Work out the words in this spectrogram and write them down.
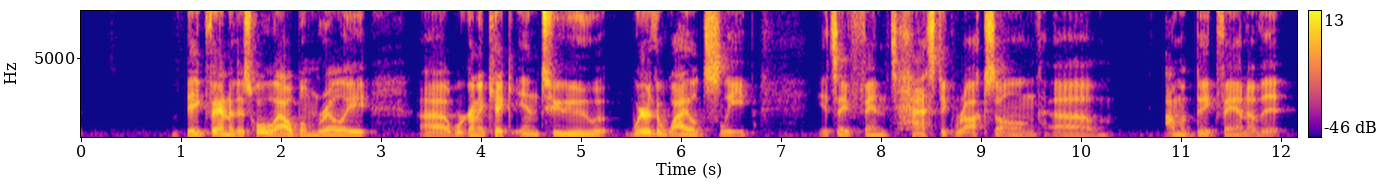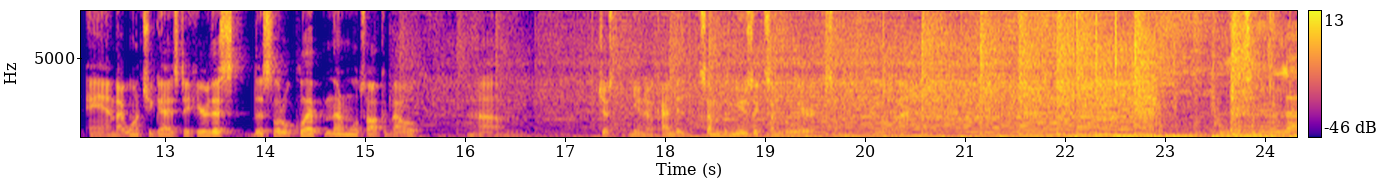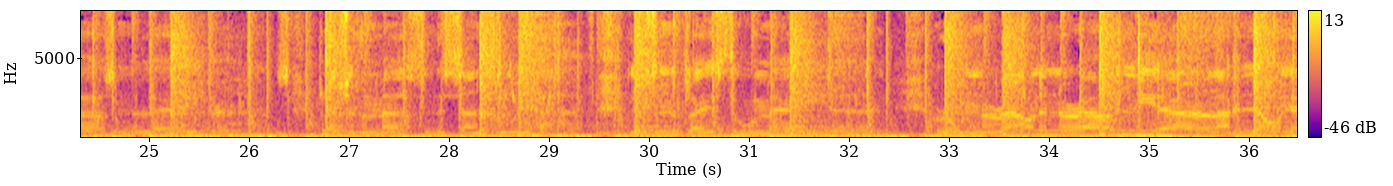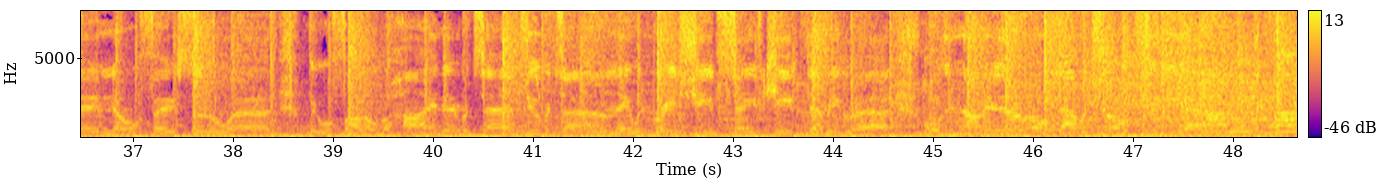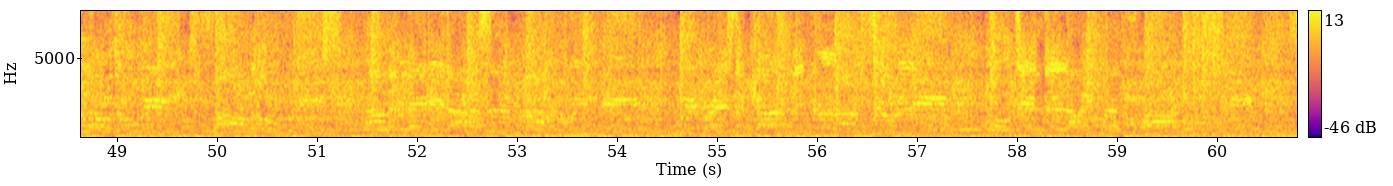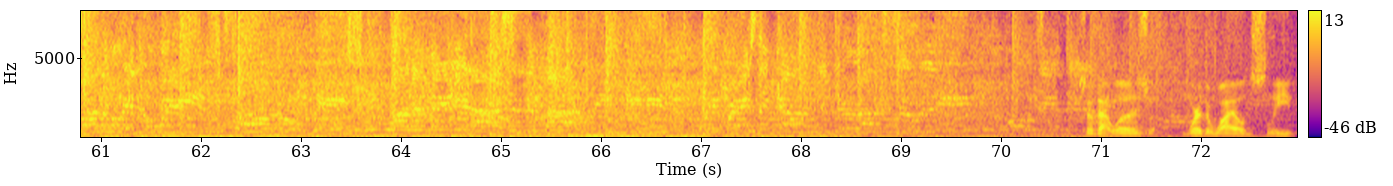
big fan of this whole album, really. Uh, we're going to kick into Where the Wild Sleep. It's a fantastic rock song. Um, I'm a big fan of it, and I want you guys to hear this this little clip, and then we'll talk about um, just you know kind of some of the music, some of the lyrics, and, and all that. That was Where the Wild Sleep.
